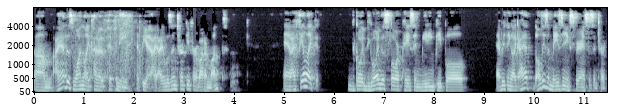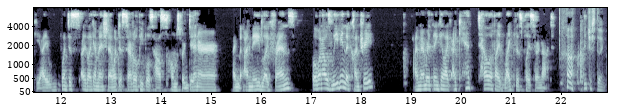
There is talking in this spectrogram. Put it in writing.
um, I had this one like kind of epiphany at the end. I, I, was in Turkey for about a month, and I feel like going going the slower pace and meeting people, everything. Like I had all these amazing experiences in Turkey. I went to, I, like I mentioned, I went to several people's house homes for dinner. I, I made like friends, but when I was leaving the country, I remember thinking like I can't tell if I like this place or not. Huh, interesting.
